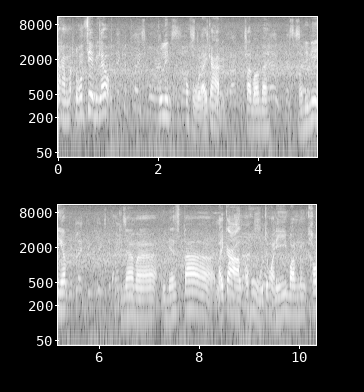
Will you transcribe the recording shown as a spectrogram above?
จานโดนเสียบอีกแล้วกุลิตโอ้โหไร้กาดตัดบอลไปมาดินี่ครับกินหน้ามาอินเนสตาไร้กาดโอ้โหจังหวะนี้บอลมันเข้า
